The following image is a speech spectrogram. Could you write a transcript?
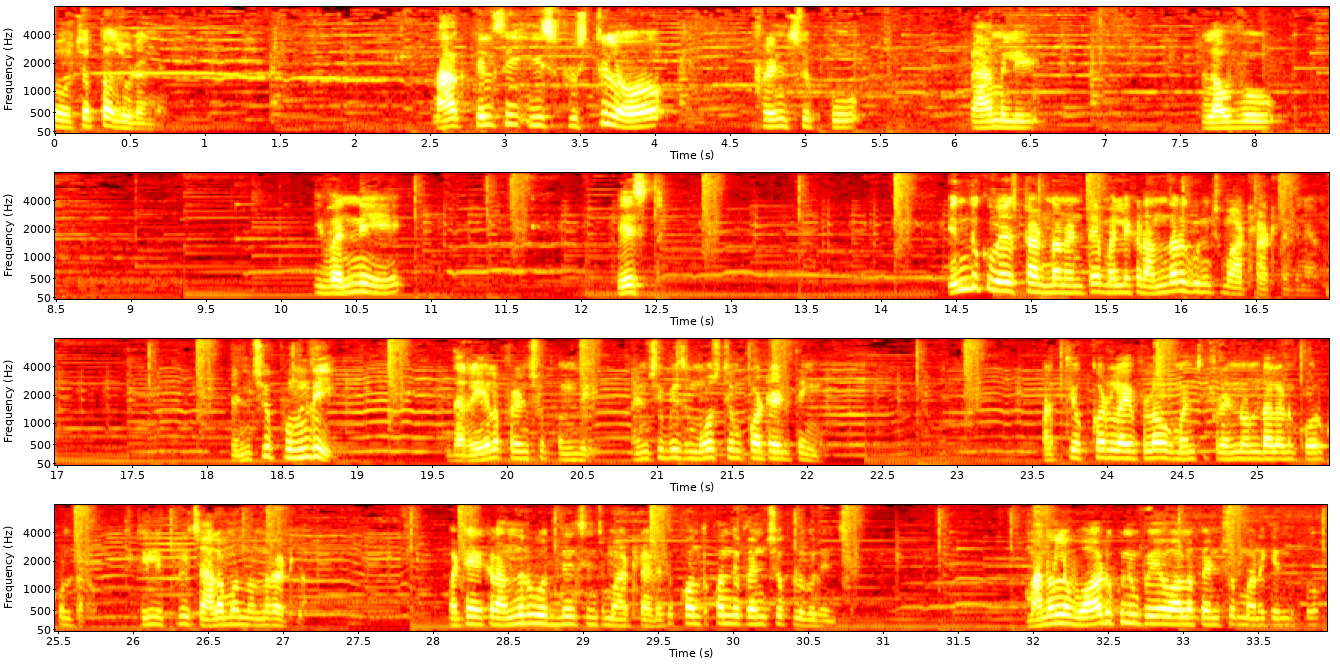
చెప్తా చూడండి. నాకు తెలిసి ఈ సృష్టిలో ఫ్రెండ్షిప్ ఫ్యామిలీ లవ్ ఇవన్నీ వేస్ట్. ఎందుకు వేస్ట్ అంటున్నానంటే మళ్ళీ ఇక్కడ అందరి గురించి మాట్లాడలేదు నేను. ఫ్రెండ్షిప్ ఉంది. ద రియల్ ఫ్రెండ్షిప్ ఉంది. Friendship is most important thing. ప్రతి ఒక్కరి లైఫ్లో ఒక మంచి ఫ్రెండ్ ఉండాలని కోరుకుంటారు. స్టిల్ ఇప్పుడు చాలామంది ఉన్నారు అట్లా. బట్ నేను ఇక్కడ అందరూ ఉద్దేశించి మాట్లాడేది కొంతమంది ఫ్రెండ్షిప్ల గురించి. మనల్ని వాడుకుని పోయే వాళ్ళ ఫ్రెండ్షిప్ మనకెందుకు?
